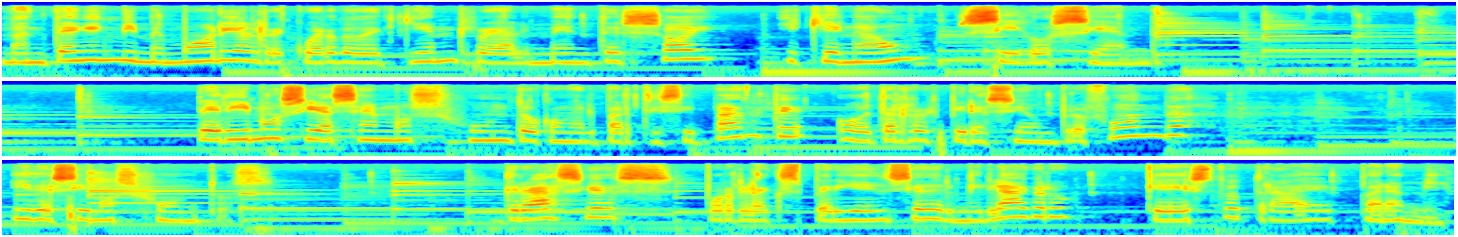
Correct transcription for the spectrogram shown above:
Mantén en mi memoria el recuerdo de quién realmente soy y quién aún sigo siendo. Pedimos y hacemos junto con el participante otra respiración profunda y decimos juntos, gracias por la experiencia del milagro que esto trae para mí.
